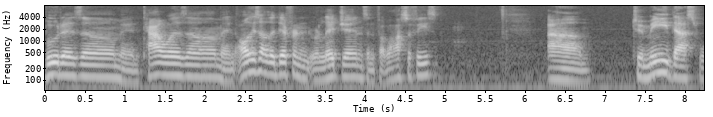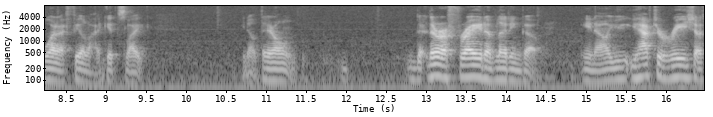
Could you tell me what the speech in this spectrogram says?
Buddhism and Taoism and all these other different religions and philosophies. Um, to me, that's what I feel like. It's like, you know, they don't, they're afraid of letting go. You know, you, you have to reach a,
